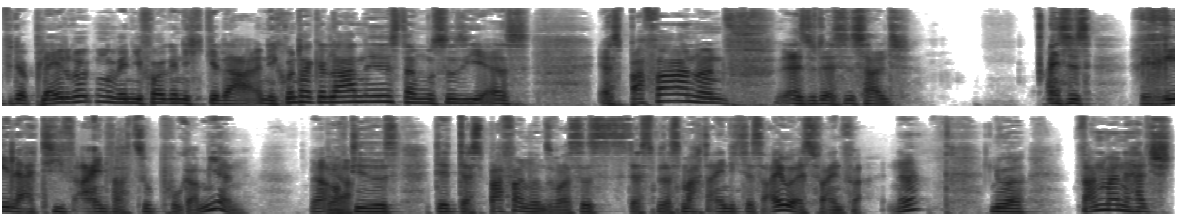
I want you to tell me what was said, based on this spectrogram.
wieder Play drücken wenn die Folge nicht, gela nicht runtergeladen ist, dann musst du sie erst erst buffern und pff, also das ist halt es ist relativ einfach zu programmieren. Ne, Ja. Auch dieses, das Buffern und sowas, das, das, das macht eigentlich das iOS für einfach, ne? Nur, wann man halt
